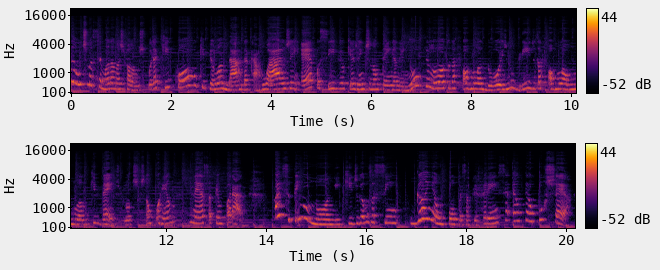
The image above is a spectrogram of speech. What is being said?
Na última semana nós falamos por aqui como que pelo andar da carruagem é possível que a gente não tenha nenhum piloto da Fórmula 2 no grid da Fórmula 1 do ano que vem, os pilotos que estão correndo nessa temporada. Mas se tem um nome que, digamos assim, ganha um pouco essa preferência é o Theo Pourchaire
